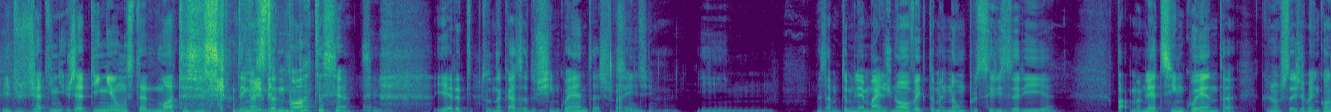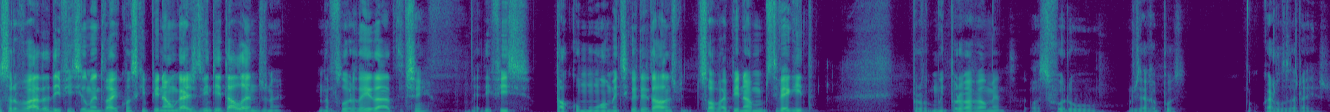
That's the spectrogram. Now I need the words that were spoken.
E já tinha, já tinha um stand de motas. Tinha um stand de motas, já, sim. E era tipo tudo na casa dos 50, acho Sim, aí. sim. E... Mas há muita mulher mais nova que também não precisaria. Pá, uma mulher de 50 que não esteja bem conservada, dificilmente vai conseguir pinar um gajo de 20 e tal anos, né? Na flor da idade. Sim. É difícil. Tal como um homem de 50 e tal anos, só vai pinar se tiver guita. Muito provavelmente. Ou se for o, o José Raposo. Ou o Carlos Areias.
